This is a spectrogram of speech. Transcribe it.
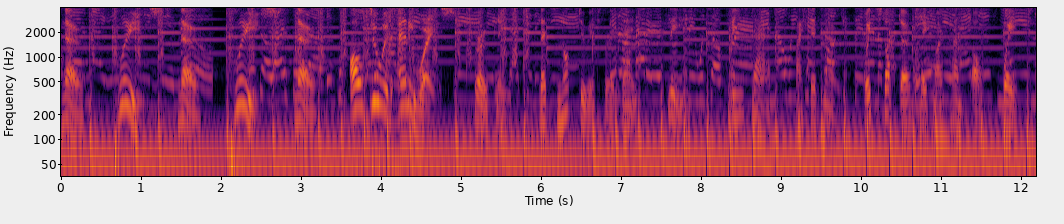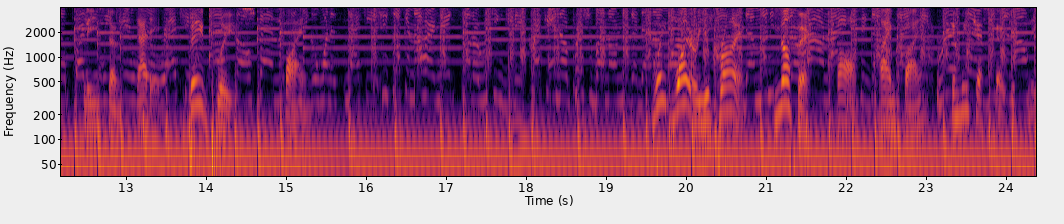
No. Please. No. Please. No. I'll do it anyways. Bro, please. Let's not do it for a day. Please. Please, Dad. I said no. Wait, stop. Don't take my pants off. Wait. Please don't. Daddy. Babe, please. Fine. Wait, why are you crying? Nothing. Bob, I'm fine. Can we just go to sleep?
